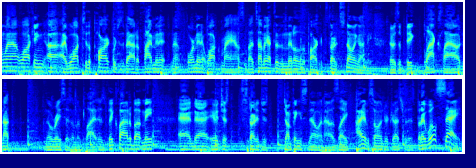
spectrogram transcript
went out walking. Uh, I walked to the park, which is about a five minute, no, four minute walk from my house. And by the time I got to the middle of the park, it started snowing on me. There was a big black cloud, not no racism implied. There's a big cloud above me, and uh, it just started just dumping snow, and I was like, I am so underdressed for this. But I will say,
